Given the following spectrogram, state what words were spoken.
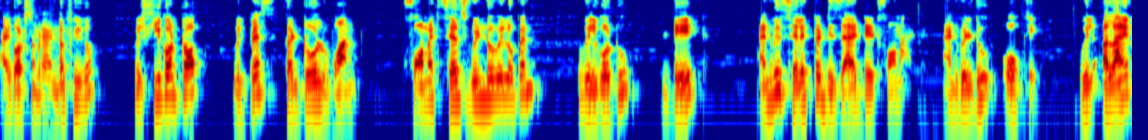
I got some random figure. We'll click on top. We'll press control 1. Format cells window will open. We'll go to date and we'll select a desired date format and we'll do OK. We'll align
